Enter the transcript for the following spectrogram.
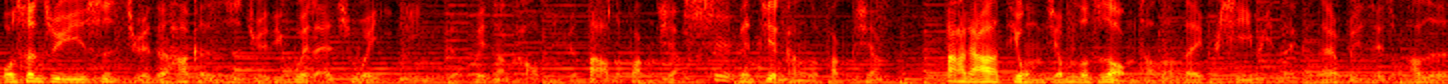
我甚至于是觉得它可能是决定未来数位影音一个非常好的一个。大的方向是跟健康的方向，大家听我们节目都知道，我们常常在批评那个 Netflix 这种它的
